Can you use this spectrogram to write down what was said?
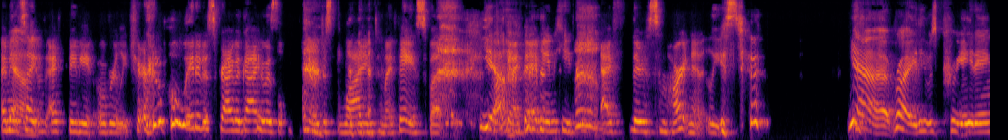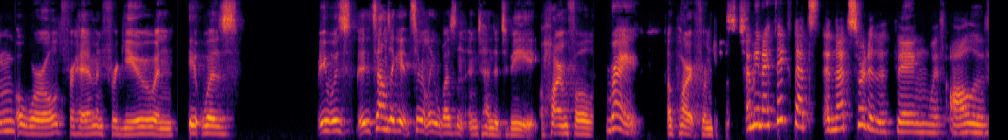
i mean it's like I, maybe an overly charitable way to describe a guy who was you know just lying to my face but yeah. it, I, I mean he I, there's some heart in it at least. Yeah right. He was creating a world for him and for you and it was it was it sounds like it certainly wasn't intended to be harmful. Right apart from just I mean, I think that's and that's sort of the thing with all of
